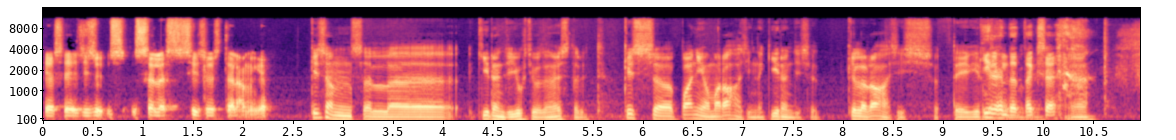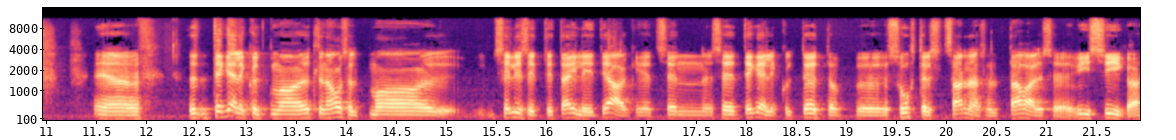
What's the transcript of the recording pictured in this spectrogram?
ja see siis, sellest sisuliselt elamegi. kes on selle kiirendi juhtivad investorid, kes pani oma raha sinna kiirendisse, kelle raha siis teie kiirendatakse ja tegelikult ma ütlen ausalt, ma selliseid detaile ei teagi, et see on, see tegelikult töötab äh, suhteliselt sarnaselt tavalise 5C-ga.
